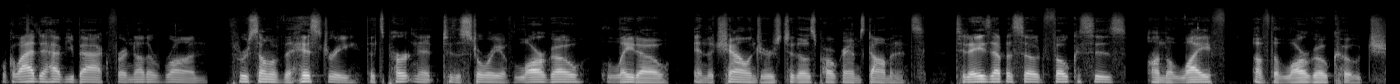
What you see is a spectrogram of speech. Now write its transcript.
We're glad to have you back for another run through some of the history that's pertinent to the story of Largo, Lato, and the challengers to those programs' dominance. Today's episode focuses on the life of the Largo coach.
